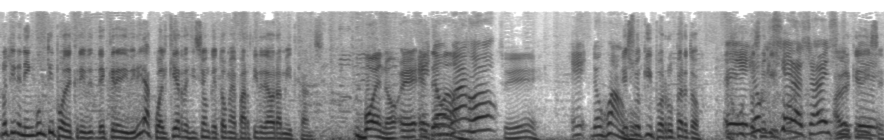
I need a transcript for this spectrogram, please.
No tiene ningún tipo de, cre- de credibilidad cualquier decisión que tome a partir de ahora Midhans. Bueno, eh, el Eh, tema... don Juanjo, Sí. eh, don Juanjo. Es su equipo, Ruperto. Eh, yo su equipo. quisiera saber si, A ver qué te- dice.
